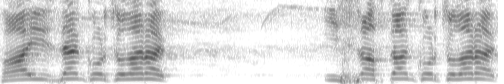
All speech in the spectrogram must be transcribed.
Faizden kurtularak, israftan kurtularak,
